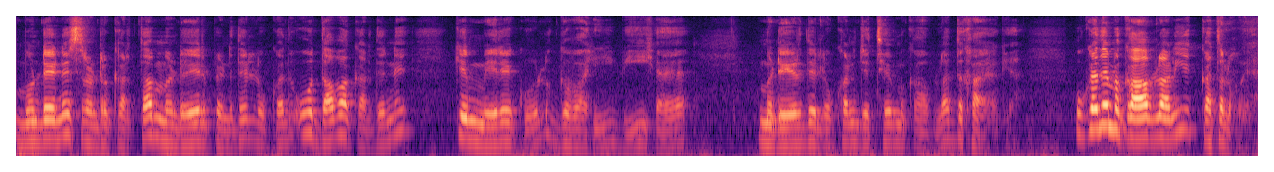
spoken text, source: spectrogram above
ਮੁੰਡੇ ਨੇ ਸਰੈਂਡਰ ਕਰਤਾ, ਮੰਡੇਰ ਪਿੰਡ ਦੇ ਲੋਕਾਂ ਦੇ ਉਹ ਦਾਵਾ ਕਰਦੇ ਨੇ ਕਿ ਮੇਰੇ ਕੋਲ ਗਵਾਹੀ ਵੀ ਹੈ। ਮੰਡੇਰ ਦੇ ਲੋਕਾਂ ਨੇ ਜਿੱਥੇ ਮੁਕਾਬਲਾ ਦਿਖਾਇਆ ਗਿਆ। ਉਹ ਕਹਿੰਦੇ ਮੁਕਾਬਲਾ ਨਹੀਂ, ਇਹ ਕਤਲ ਹੋਇਆ।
